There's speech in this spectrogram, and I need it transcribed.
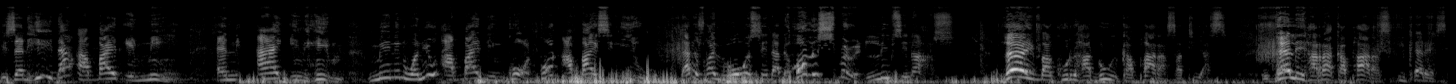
He said, He that abide in me, and I in him. Meaning, when you abide in God, God abides in you. That is why we always say that the Holy Spirit lives in us. Lei bakur hadu kapara satias. Beli haraka paras ikeres.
